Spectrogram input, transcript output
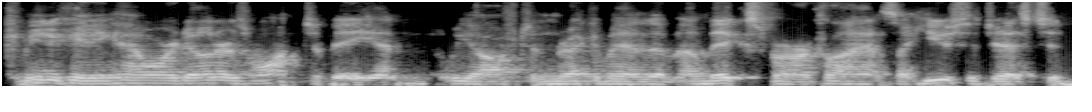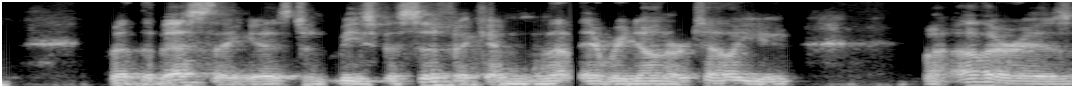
communicating how our donors want to be. And we often recommend a, mix for our clients, like you suggested. But the best thing is to be specific and let every donor tell you. But other is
